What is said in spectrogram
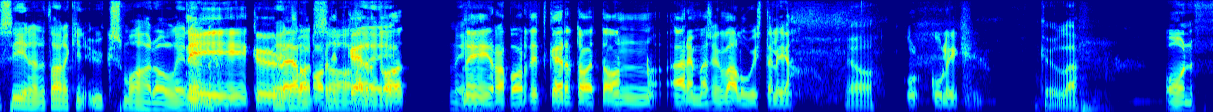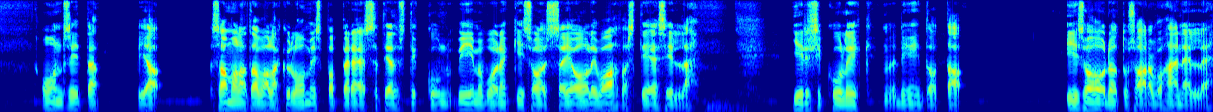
siinä nyt ainakin yksi mahdollinen. Niin, kyllä, ja raportit kertoo, Niin. niin, raportit kertoo, että on äärimmäisen hyvä luistelija. Joo. Kulik. Kyllä. On, on sitä. Ja samalla tavalla kyllä omissa papereissa tietysti, kun viime vuoden kisoissa jo oli vahvasti esillä Jirsi Kulik, niin tota, iso odotusarvo hänelle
